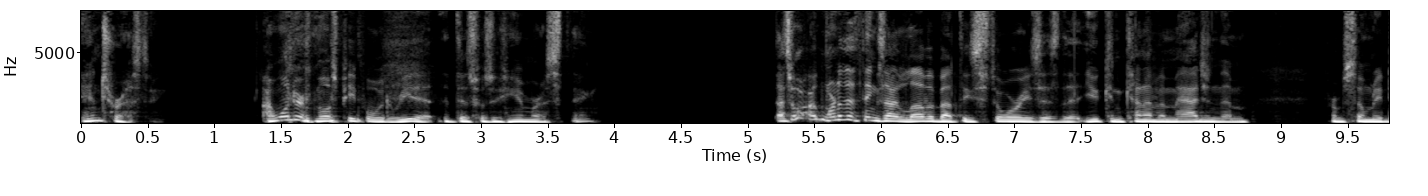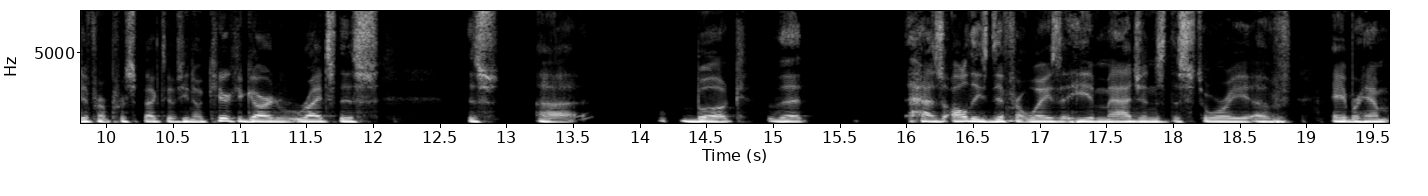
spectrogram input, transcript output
interesting i wonder if most people would read it that this was a humorous thing that's what, one of the things i love about these stories is that you can kind of imagine them from so many different perspectives. You know, Kierkegaard writes this this uh, book that has all these different ways that he imagines the story of Abraham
